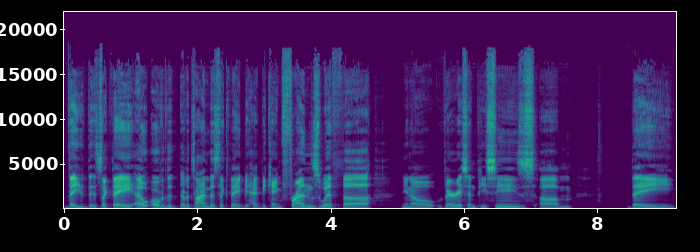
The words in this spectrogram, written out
they it's like they over the over time this like they became friends with uh, you know various NPCs. Um, they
